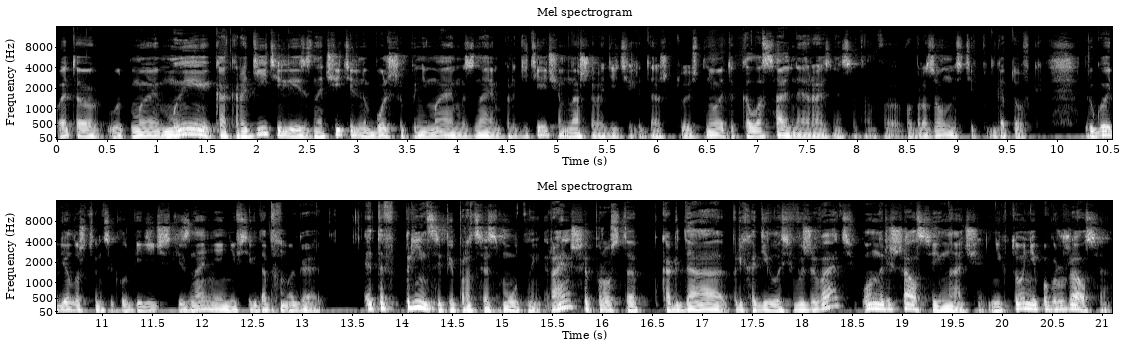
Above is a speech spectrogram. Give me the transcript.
Это вот мы, мы, как родители, значительно больше понимаем и знаем про детей, чем наши родители даже. То есть, ну, это колоссальная разница там, в, в образованности, в подготовке. Другое дело, что энциклопедические знания не всегда помогают. Это, в принципе, процесс мутный. Раньше просто, когда приходилось выживать, он решался иначе. Никто не погружался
